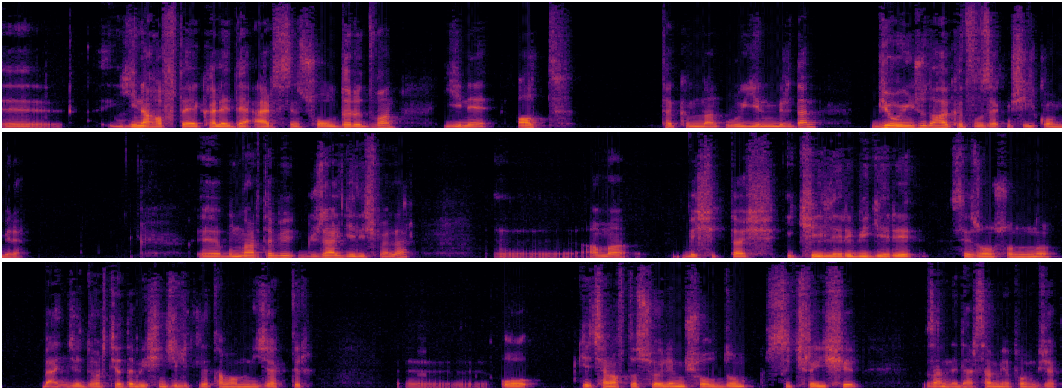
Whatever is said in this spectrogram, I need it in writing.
e, yine haftaya kalede Ersin, solda Rıdvan, yine alt takımdan U21'den bir oyuncu daha katılacakmış ilk 11'e. E, bunlar tabii güzel gelişmeler. E, ama Beşiktaş iki ileri bir geri sezon sonunu bence 4 ya da 5. likle tamamlayacaktır. E, o geçen hafta söylemiş olduğum sıçrayışı zannedersem yapamayacak.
